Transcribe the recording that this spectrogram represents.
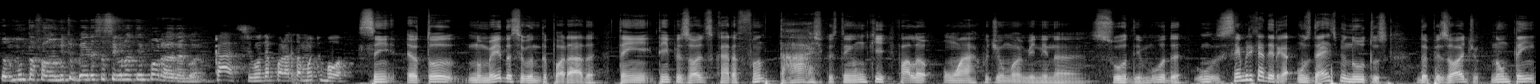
todo mundo tá falando muito bem dessa segunda temporada agora. Cara, a segunda temporada tá muito boa. Sim, eu tô no meio da segunda temporada. Tem, tem episódios, cara, fantásticos. Tem um que fala um arco de uma menina surda e muda. Um- sem brincadeira, cara, uns 10 minutos do episódio não tem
